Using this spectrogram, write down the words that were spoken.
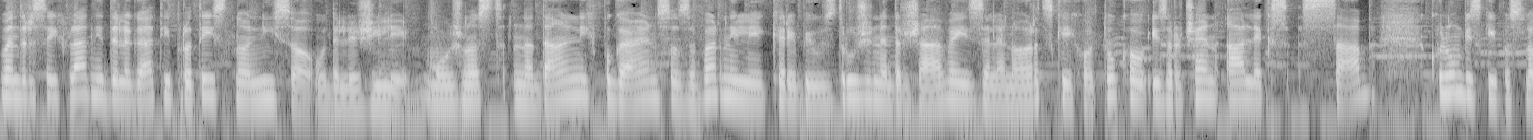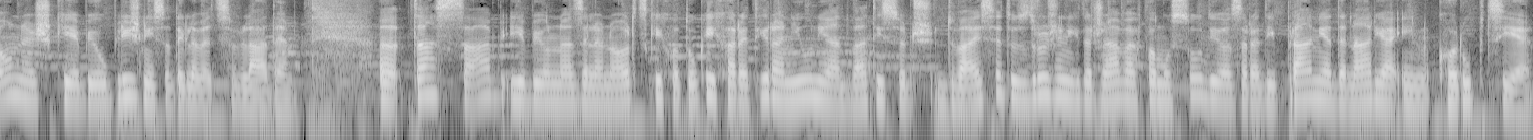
vendar se jih vladni delegati protestno niso udeležili. Možnost nadaljnih pogajanj so zavrnili, ker je bil Združene države iz Zelenorskih otokov izročen Alex Sab, kolumbijski poslovnež, ki je bil bližnji sodelavec vlade. Eh, ta Sab je bil na Zelenorskih otokih aretiran junija 2020, v Združenih državah pa mu sodijo zaradi zaradi pranja denarja in korupcije.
